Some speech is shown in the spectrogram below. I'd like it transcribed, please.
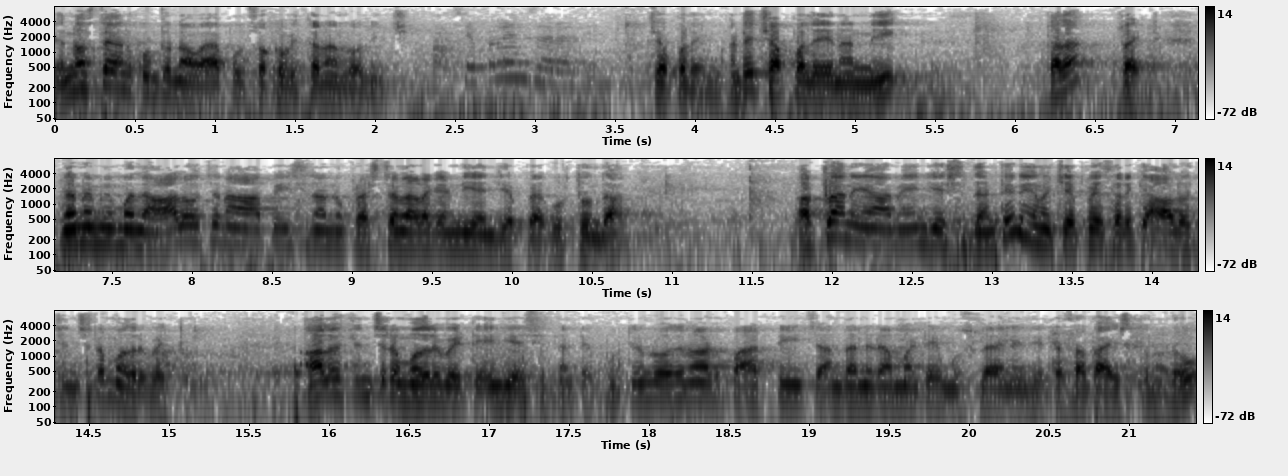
ఎన్ని వస్తాయి అనుకుంటున్నావు యాపిల్స్ ఒక విత్తనంలో నుంచి? చెప్పలేను సార్ అది. చెప్పలేము అంటే చెప్పలేనన్ని. కదా? రైట్. నన్ను మిమ్మల్ని ఆలోచన ఆపేసి నన్ను ప్రశ్నలు అడగండి అని చెప్పా గుర్తుందా? అట్లానే ఆమె ఏం చేసిందంటే నేను చెప్పేసరికి ఆలోచించడం మొదలుపెట్టింది. ఆలోచించడం మొదలుపెట్టి ఏం చేసిందంటే పుట్టినరోజు నాడు పార్టీ ఇచ్చి అందరిని రమ్మంటే ముసలాయన ఇట్లా సతాయిస్తున్నాడు.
